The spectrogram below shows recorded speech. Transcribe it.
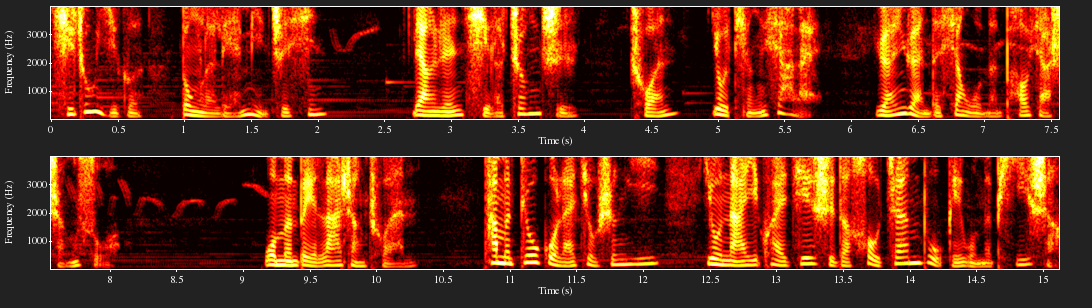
其中一个动了怜悯之心，两人起了争执，船又停下来，远远地向我们抛下绳索。我们被拉上船，他们丢过来救生衣，又拿一块结实的厚毡布给我们披上，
